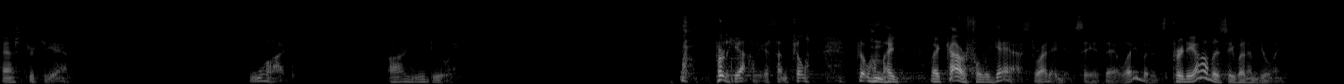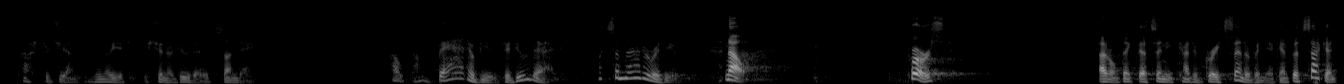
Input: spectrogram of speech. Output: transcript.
Pastor Jim. What are you doing? Well, it's pretty obvious. I'm filling, filling my, my car full of gas, right? I didn't say it that way, but it's pretty obviously what I'm doing. Pastor Jim, you know you, you shouldn't do that. It's Sunday. How, how bad of you to do that. What's the matter with you? Now, first, I don't think that's any kind of great sin of iniquity. But second,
